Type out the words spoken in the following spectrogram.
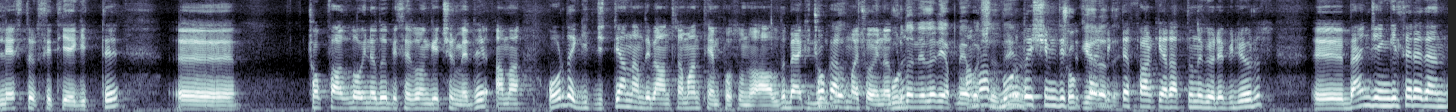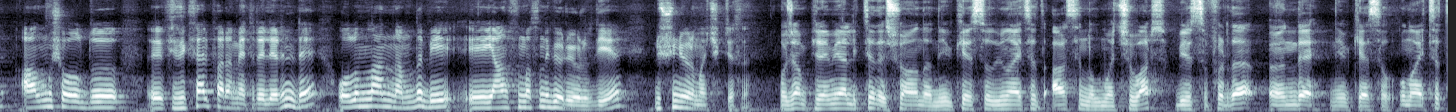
Leicester City'ye gitti. Ee, çok fazla oynadığı bir sezon geçirmedi ama orada ciddi anlamda bir antrenman temposunu aldı. Belki çok Burada- az maç oynadı. burada neler yapmaya ama başladı, değil burada şimdi Çok Süper yaradı. Lig'de fark yarattığını görebiliyoruz. Ee, bence İngiltere'den almış olduğu e, fiziksel parametrelerin de olumlu anlamda bir e, yansımasını görüyoruz diye düşünüyorum açıkçası. Hocam Premier Lig'de de şu anda Newcastle United Arsenal maçı var. 1-0'da önde Newcastle United.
